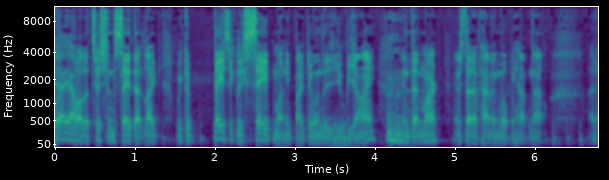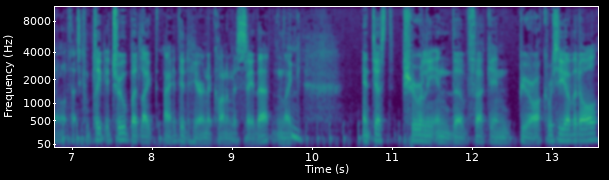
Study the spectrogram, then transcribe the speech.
Yeah, yeah. politicians say that like we could basically save money by doing the UBI Mm-hmm. in Denmark instead of having what we have now. I don't know if that's completely true, but like I did hear an economist say that, and like, Mm. and just purely in the fucking bureaucracy of it all,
